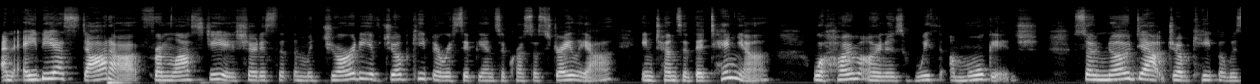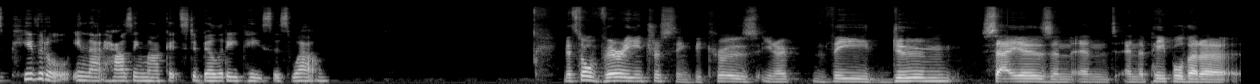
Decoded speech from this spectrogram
And ABS data from last year showed us that the majority of JobKeeper recipients across Australia, in terms of their tenure, were homeowners with a mortgage. So, no doubt JobKeeper was pivotal in that housing market stability piece as well. That's all very interesting because, you know, the doom sayers and, and, and the people that are,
